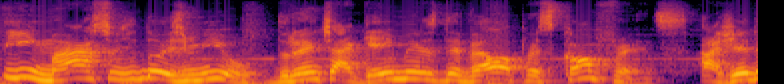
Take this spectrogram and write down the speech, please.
E em março de 2000, durante a Gamers Developers Conference, a GDC,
